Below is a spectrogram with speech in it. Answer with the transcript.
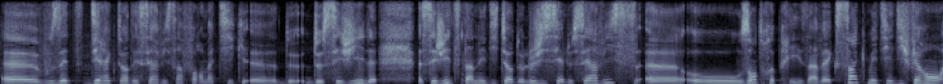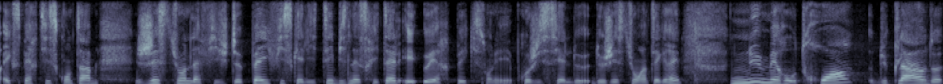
Vous êtes directeur des services informatiques de, de Cégide. Cégide, c'est un éditeur de logiciels de services aux entreprises avec cinq métiers différents, experts comptable, gestion de la fiche de paye, fiscalité, business retail et ERP, qui sont les logiciels de, gestion intégrés. Numéro 3 du cloud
